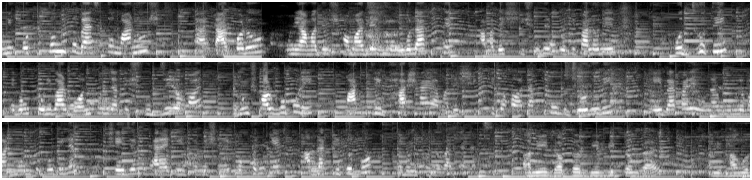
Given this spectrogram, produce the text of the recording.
উনি অত্যন্ত ব্যস্ত মানুষ তারপরেও উনি আমাদের সমাজের মঙ্গলার্থে, আমাদের শিশুদের প্রতিপালনের পদ্ধতি এবং পরিবার বন্ধন যাতে সুদৃঢ় হয় এবং সর্বোপরি মাতৃভাষায় আমাদের শিক্ষিত হওয়াটা খুব জরুরি। এই ব্যাপারে ওনার মূল্যবান মন্তব্য দিলেন। সেই জন্য ভ্যারাইটি ইনফরমেশনের পক্ষ থেকে আমরা কৃতজ্ঞ এবং ধন্যবাদ জানাচ্ছি। আমি ডক্টর বীর বিক্রম রায়, আমি ভাঙুর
